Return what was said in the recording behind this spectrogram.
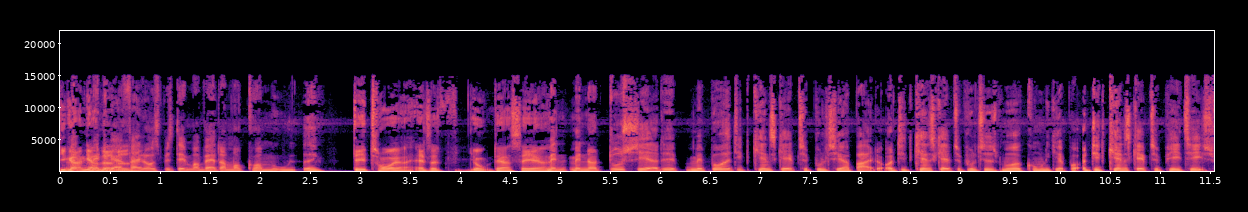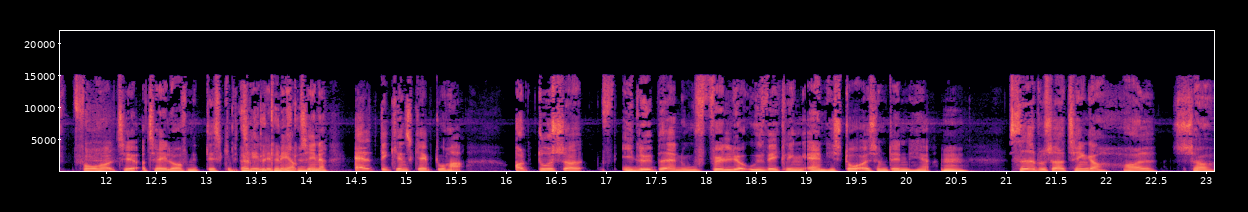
De gange, men, jeg men har i været hvert fald også bestemmer, hvad der må komme ud, ikke? Det tror jeg. Altså, jo, der er sager. Men, men når du ser det med både dit kendskab til politiarbejde, og dit kendskab til politiets måde at kommunikere på, og dit kendskab til PET's forhold til at tale offentligt, det skal vi tale lidt mere om kendskab. senere. Alt det kendskab, du har, og du så i løbet af en uge følger udviklingen af en historie som den her, Mm. sidder du så og tænker, hold så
